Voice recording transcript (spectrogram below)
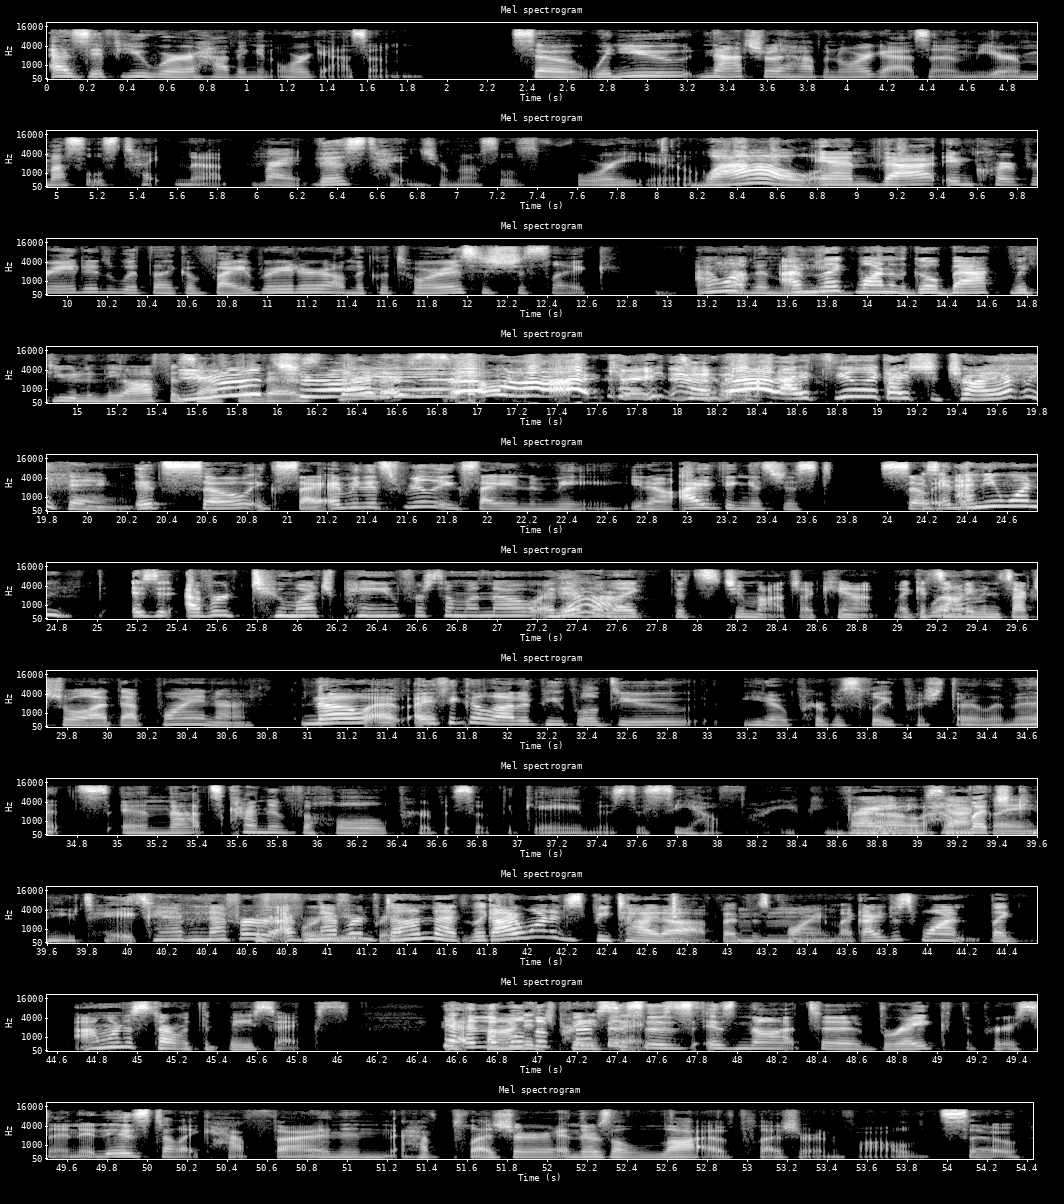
as if you were having an orgasm. So when you naturally have an orgasm, your muscles tighten up. Right. This tightens your muscles for you. Wow. And that incorporated with like a vibrator on the clitoris is just like I want. heavenly. I'm like wanting to go back with you to the office You after this. That is it. so hot. Can we do that? I feel like I should try everything. It's so exciting. I mean, it's really exciting to me. You know, I think it's just so. Is anyone? Is it ever too much pain for someone though? Are they ever like that's too much? I can't. Like it's not even sexual at that point, or no, I, I think a lot of people do. You know, purposefully push their limits, and that's kind of the whole purpose of the game is to see how far you can go. right? How much can you take? See, I've never, I've never done that. Like I want to just be tied up at this Mm-hmm. point. Like I just want, like I want to start with the basics. Yeah, and the, well, the purpose basics. is is not to break the person. It is to like have fun and have pleasure, and there's a lot of pleasure involved. So,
